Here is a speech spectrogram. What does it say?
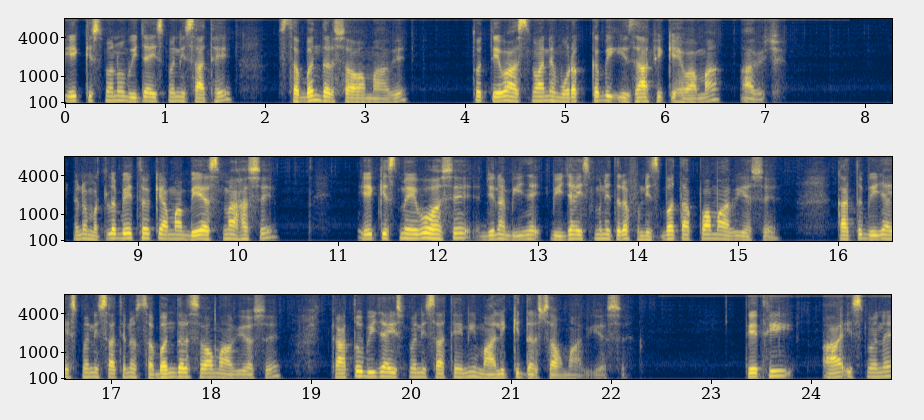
એક કિસ્માનો બીજા ઇસ્મની સાથે સંબંધ દર્શાવવામાં આવે તો તેવા અસ્માને મુરક્કબી ઇઝાફી કહેવામાં આવે છે એનો મતલબ એ થયો કે આમાં બે અસ્મા હશે. એક ઇસ્મ એવો હશે જેના બીજા ઇસ્મની તરફ નિસ્બત આપવામાં આવી હશે. કાં તો બીજા ઇસ્મની સાથેનો સંબંધ દર્શાવવામાં આવ્યો હશે, કાં તો બીજા ઇસ્મની સાથે એની માલિકી દર્શાવવામાં આવી હશે. તેથી આ ઇસ્મને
